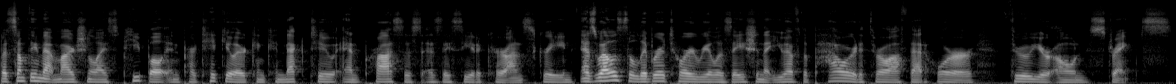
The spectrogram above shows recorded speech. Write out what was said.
but something that marginalized people in particular can connect to and process as they see it occur on screen, as well as the liberatory realization that you have the power to throw off that horror through your own strengths.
